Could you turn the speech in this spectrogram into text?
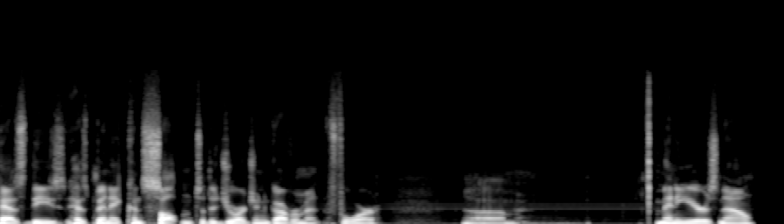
has these has been a consultant to the Georgian government for um, many years now.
